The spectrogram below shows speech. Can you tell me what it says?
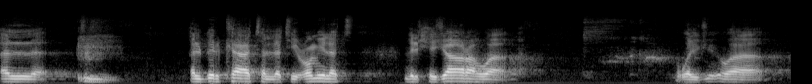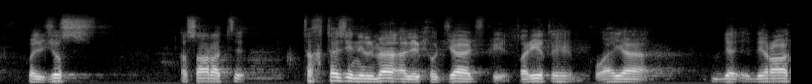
البركات التي عملت بالحجارة والجص فصارت تختزن الماء للحجاج في طريقهم وهي براك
